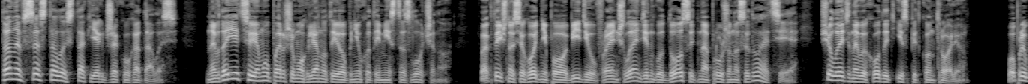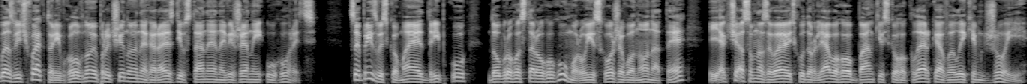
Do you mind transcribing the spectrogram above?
Та не все сталося так, як Джеку гадалось. Не вдається йому першим оглянути і обнюхати місце злочину. Фактично, сьогодні по обіді у Френч Лендінгу досить напружена ситуація, що ледь не виходить із під контролю. Попри безліч факторів, головною причиною негараздів стане навіжений угорець. Це прізвисько має дрібку доброго старого гумору, і схоже воно на те, як часом називають худорлявого банківського клерка великим Джої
